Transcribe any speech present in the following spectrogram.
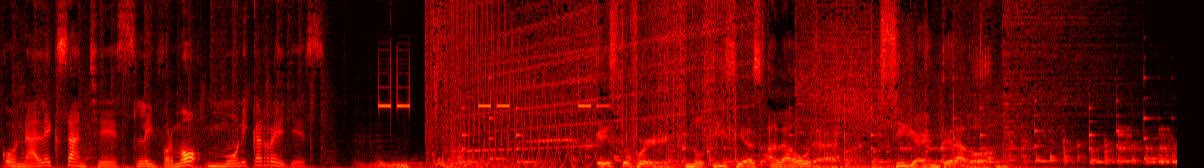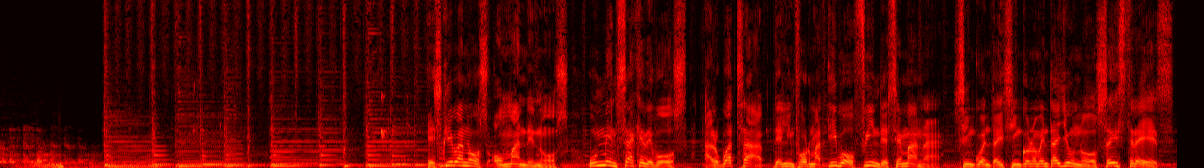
con Alex Sánchez. Le informó Mónica Reyes. Esto fue Noticias a la Hora. Siga enterado. Escríbanos o mándenos un mensaje de voz al WhatsApp del informativo fin de semana 5591 63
